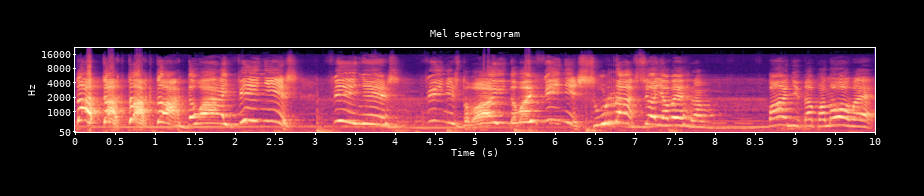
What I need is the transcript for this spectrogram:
Так, так, так, так, давай, фініш! Фініш! Фініш, давай, давай, фініш! Ура! Все, я виграв! Пані та панове!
